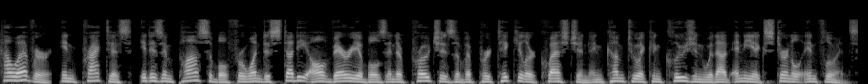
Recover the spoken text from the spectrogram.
However, in practice, it is impossible for one to study all variables and approaches of a particular question and come to a conclusion without any external influence.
